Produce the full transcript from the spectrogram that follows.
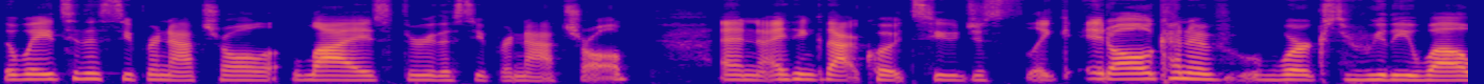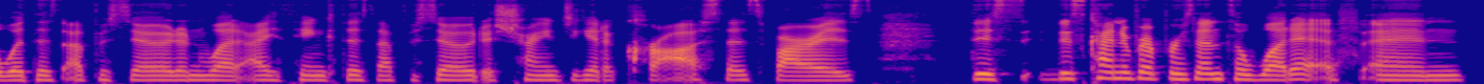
The way to the supernatural lies through the supernatural. And I think that quote, too, just like it all kind of works really well with this episode and what I think this episode is trying to get across as far as this this kind of represents a what if. And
